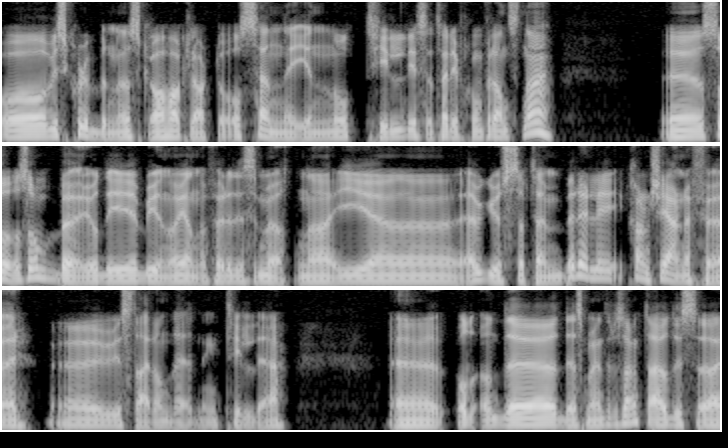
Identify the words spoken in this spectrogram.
og hvis klubbene skal ha klart å sende inn noe til disse tariffkonferansene, Eh, så, så, bør jo de begynne å gjennomføre disse møtene i uh, august-september, eller kanskje gjerne før, uh, hvis det er anledning til det. Uh, og det, det, som er interessant, er jo disse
